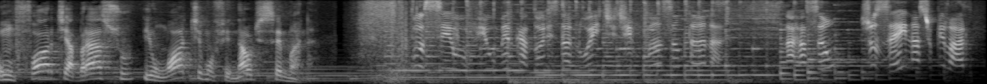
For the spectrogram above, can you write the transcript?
Um forte abraço e um ótimo final de semana. Você ouviu Mercadores da Noite de Ivan Santana. Narração: José Inácio Pilar.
